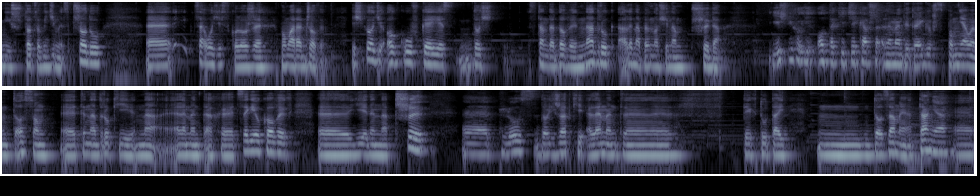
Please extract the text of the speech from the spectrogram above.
niż to, co widzimy z przodu. E, i całość jest w kolorze pomarańczowym. Jeśli chodzi o główkę, jest dość standardowy nadruk, ale na pewno się nam przyda. Jeśli chodzi o takie ciekawsze elementy, to jak już wspomniałem, to są e, te nadruki na elementach e, cegiełkowych 1 na 3 plus dość rzadki element e, tych tutaj mm, do zamiatania. E,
